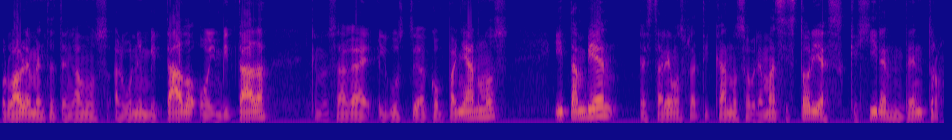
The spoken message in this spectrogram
probablemente tengamos algún invitado o invitada que nos haga el gusto de acompañarnos. Y también estaremos platicando sobre más historias que giren dentro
